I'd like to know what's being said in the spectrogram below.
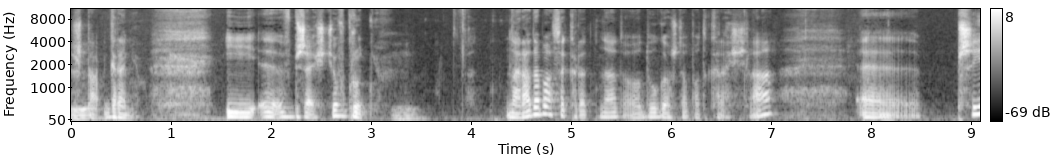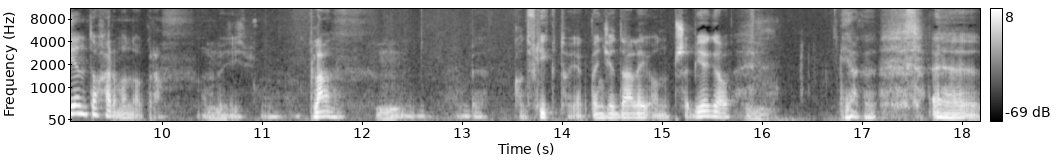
szta- gremium. I e, w Brześciu w grudniu. Narada była sekretna, to długoż to podkreśla. E, przyjęto harmonogram, można powiedzieć, plan konfliktu, jak będzie dalej on przebiegał. Jak, e,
